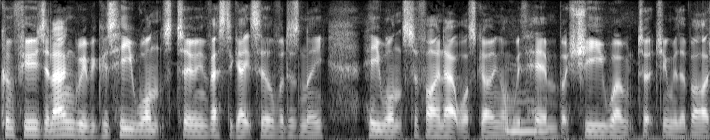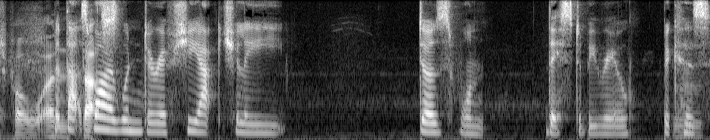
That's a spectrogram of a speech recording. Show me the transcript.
confused and angry because he wants to investigate Silver, doesn't he? He wants to find out what's going on with Mm. him, but she won't touch him with a barge pole. And but that's, why I wonder if she actually does want this to be real because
